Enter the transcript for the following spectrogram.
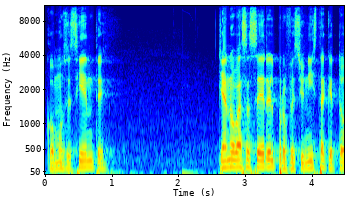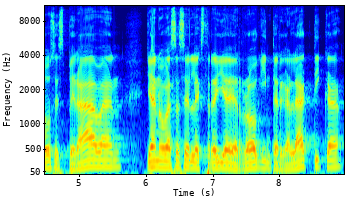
cómo se siente. Ya no vas a ser el profesionista que todos esperaban, ya no vas a ser la estrella de rock intergaláctica,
